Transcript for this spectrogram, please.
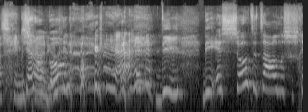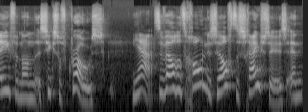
Schim en schaduw. Ja. Die, die is zo totaal anders geschreven dan Six of Crows. ja. Terwijl dat gewoon dezelfde schrijfster is. En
